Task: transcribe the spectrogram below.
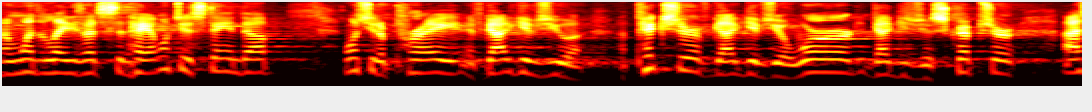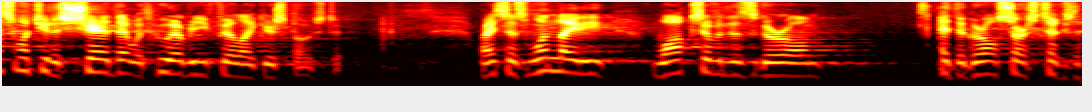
and one of the ladies, I just said, Hey, I want you to stand up. I want you to pray. If God gives you a, a picture, if God gives you a word, God gives you a scripture, I just want you to share that with whoever you feel like you're supposed to. Right? So this one lady walks over to this girl and the girl starts to, say,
